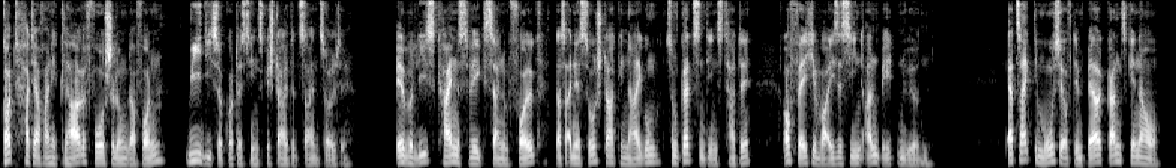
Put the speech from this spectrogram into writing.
Gott hat ja auch eine klare Vorstellung davon, wie dieser Gottesdienst gestaltet sein sollte. Er überließ keineswegs seinem Volk, das eine so starke Neigung zum Götzendienst hatte, auf welche Weise sie ihn anbeten würden. Er zeigte Mose auf dem Berg ganz genau,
